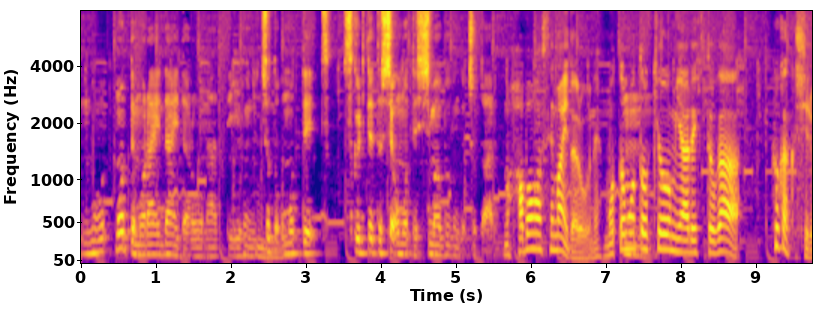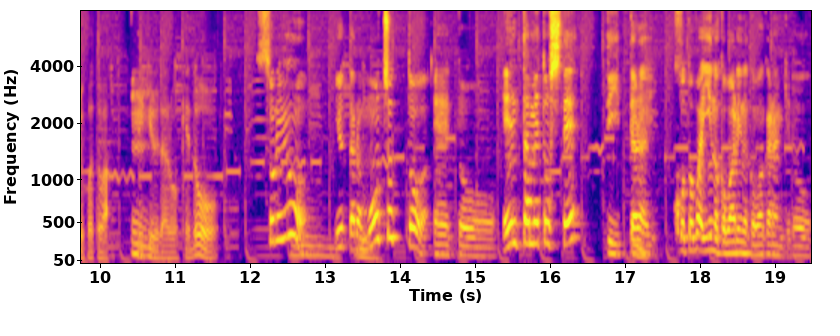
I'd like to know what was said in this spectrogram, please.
も持ってもらえないだろうなっていうふうにちょっと思って、つ作り手として思ってしまう部分がちょっとある。まあ幅は狭いだろうね。もともと興味ある人が深く知ることはできるだろうけど、それを言ったらもうちょっと、えっ、と、エンタメとしてって言ったらうん。言葉いいのか悪いのかわからんけど、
